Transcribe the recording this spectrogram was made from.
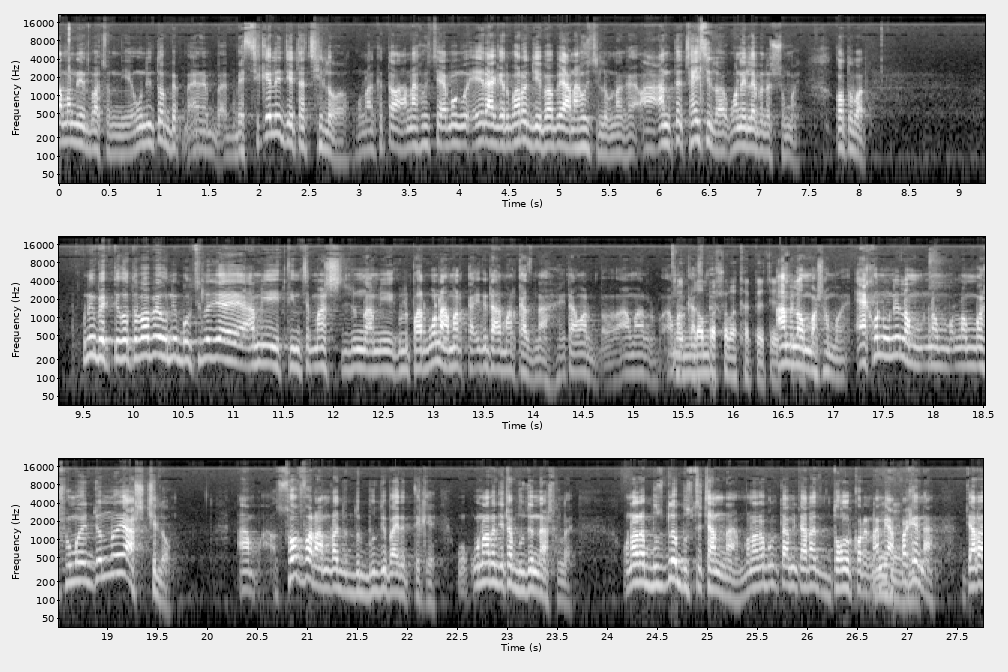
আমার নির্বাচন নিয়ে উনি তো বেসিক্যালি যেটা ছিল ওনাকে তো আনা হয়েছে এবং এর আগের বারও যেভাবে আনা হয়েছিল ওনাকে আনতে চাইছিল ওয়ান ইলেভেনের সময় কতবার উনি ব্যক্তিগতভাবে উনি বলছিল যে আমি এই তিন চার মাস জন্য আমি এগুলো পারব না আমার এটা আমার কাজ না এটা আমার আমার আমার লম্বা সময় থাকতে চাই আমি লম্বা সময় এখন উনি লম- লম- লম্বা সময়ের জন্যই আসছিল। সোফার আমরা যদি বুঝি বাইরের থেকে ওনারা যেটা বুঝেন না আসলে। ওনারা বুঝলে বুঝতে চান না। ওনারা বলতে আমি যারা দল করেন আমি আপনাকে না যারা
